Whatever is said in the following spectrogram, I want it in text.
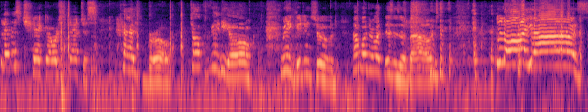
Let us check our status. Hasbro top video. We ain't getting sued. I wonder what this is about. Lawyers!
